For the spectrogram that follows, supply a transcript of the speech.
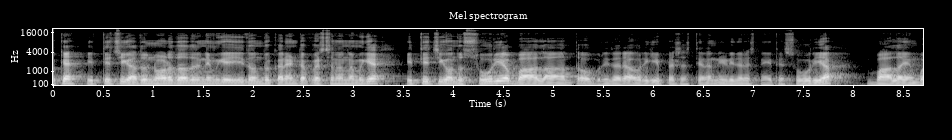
ಓಕೆ ಇತ್ತೀಚೆಗೆ ಅದು ನೋಡೋದಾದರೆ ನಿಮಗೆ ಇದೊಂದು ಕರೆಂಟ್ ಅಫೇರ್ಸನ್ನು ನಮಗೆ ಇತ್ತೀಚೆಗೆ ಒಂದು ಸೂರ್ಯ ಬಾಲ ಅಂತ ಒಬ್ಬರಿದ್ದಾರೆ ಅವರಿಗೆ ಈ ಪ್ರಶಸ್ತಿಯನ್ನು ನೀಡಿದ್ದಾರೆ ಸ್ನೇಹಿತರೆ. ಸೂರ್ಯ ಬಾಲ ಎಂಬ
